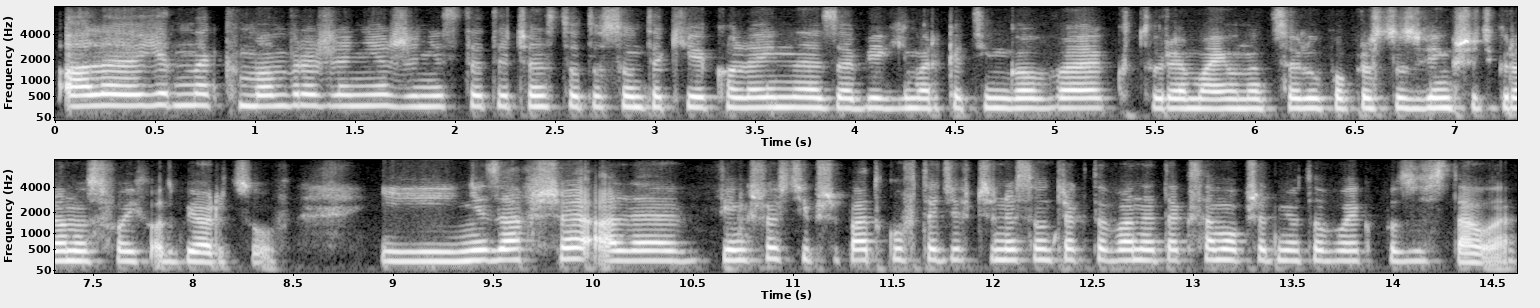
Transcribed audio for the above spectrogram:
ale jednak mam wrażenie, że niestety często to są takie kolejne zabiegi marketingowe, które mają na celu po prostu zwiększyć grono swoich odbiorców. I nie zawsze, ale w większości przypadków te dziewczyny są traktowane tak samo przedmiotowo jak pozostałe.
